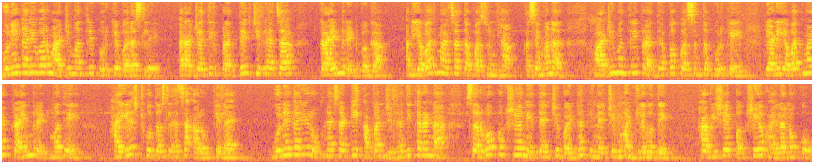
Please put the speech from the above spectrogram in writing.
गुन्हेगारीवर माजी मंत्री पुरके बरसले. राज्यातील प्रत्येक जिल्ह्याचा क्राईम रेट बघा आणि यवतमाळचा तपासून घ्या असे म्हणत माजी मंत्री प्राध्यापक वसंत पुरके यांनी यवतमाळ क्राईम रेटमध्ये हायेस्ट होत असल्याचा आरोप केलाय. गुन्हेगारी रोखण्यासाठी आपण जिल्हाधिकाऱ्यांना सर्वपक्षीय नेत्यांची बैठक घेण्याचेही म्हटले होते. हा विषय पक्षीय व्हायला नको.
